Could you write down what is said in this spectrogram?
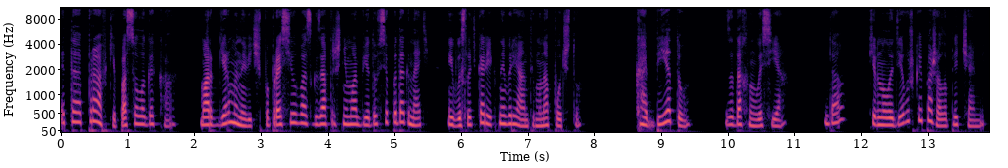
Это правки посола ГК. Марк Германович попросил вас к завтрашнему обеду все подогнать и выслать корректный вариант ему на почту. «К обеду?» — задохнулась я. «Да», — кивнула девушка и пожала плечами.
